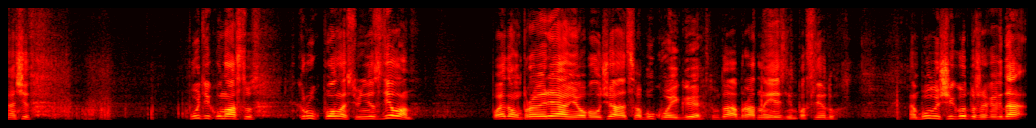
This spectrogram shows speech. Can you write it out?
Значит, путик у нас тут, круг полностью не сделан. Поэтому проверяем его, получается, буквой Г. Туда-обратно ездим по следу. На будущий год уже, когда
